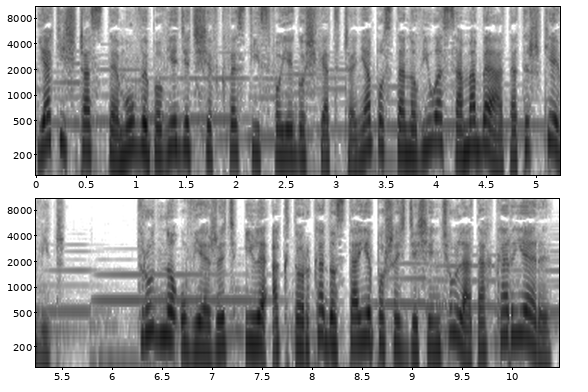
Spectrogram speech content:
Jakiś czas temu wypowiedzieć się w kwestii swojego świadczenia postanowiła sama Beata Tyszkiewicz. Trudno uwierzyć, ile aktorka dostaje po 60 latach kariery.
